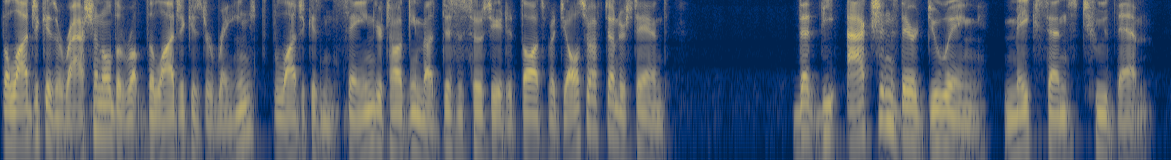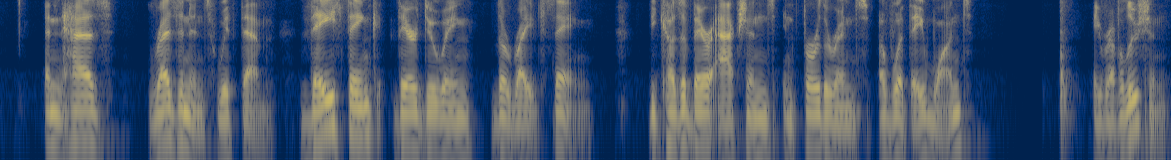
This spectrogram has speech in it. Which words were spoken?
the logic is irrational. The, the logic is deranged. The logic is insane. You're talking about disassociated thoughts, but you also have to understand that the actions they're doing make sense to them and has resonance with them. They think they're doing the right thing because of their actions in furtherance of what they want a revolution.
